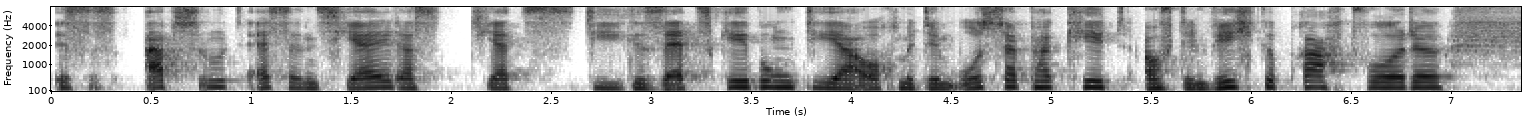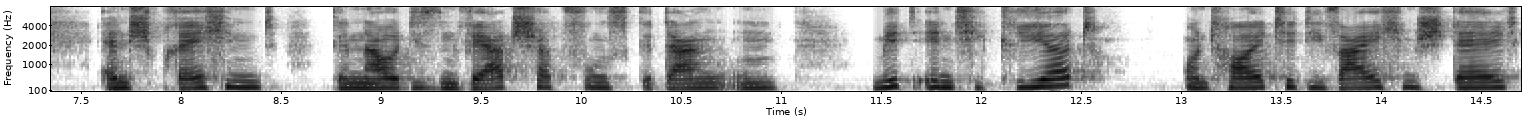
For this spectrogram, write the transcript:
ist es absolut essentiell, dass jetzt die Gesetzgebung, die ja auch mit dem Osterpaket auf den Weg gebracht wurde, entsprechend genau diesen Wertschöpfungsgedanken mit integriert und heute die Weichen stellt,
